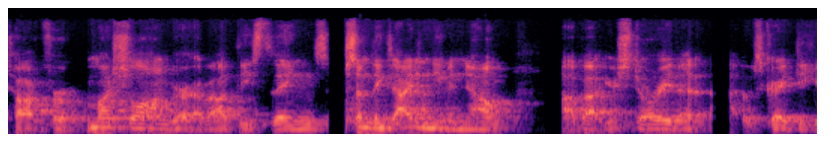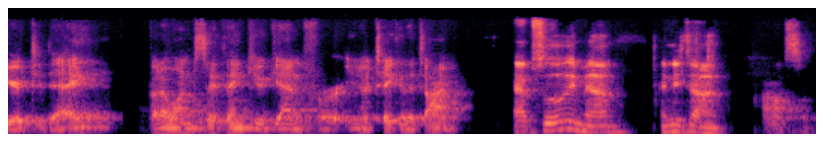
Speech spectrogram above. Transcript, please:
talk for much longer about these things. Some things I didn't even know about your story that it was great to hear today. But I want to say thank you again for you know taking the time. Absolutely, man. Anytime. Awesome.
